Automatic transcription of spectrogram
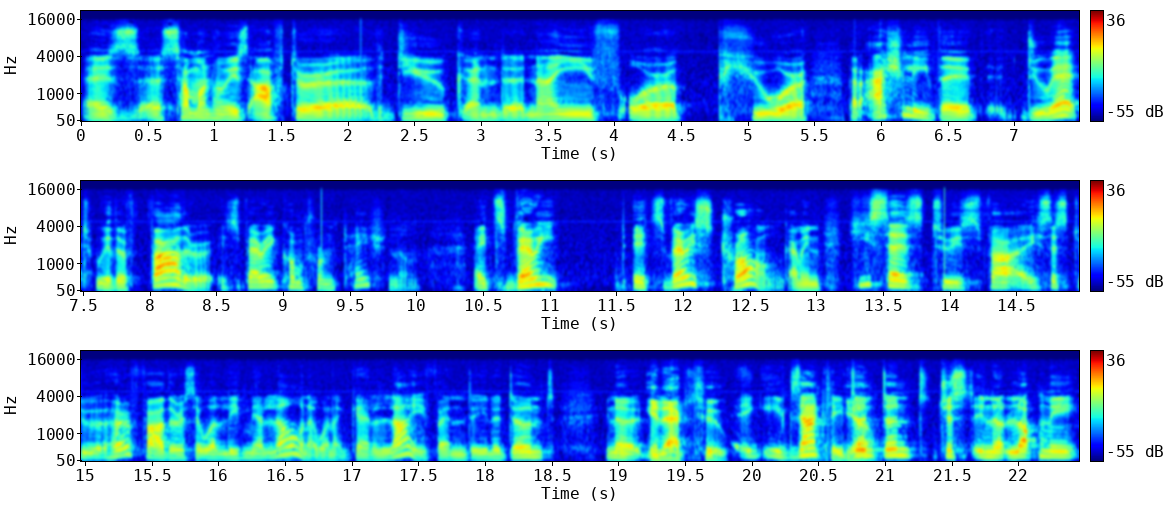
as uh, someone who is after uh, the Duke and uh, naive or pure. But actually, the duet with her father is very confrontational. It's very it's very strong. I mean, he says to his fa- he says to her father, he "Say, well, leave me alone. I want to get a life, and you know, don't, you know, In Act Two. E- Exactly. Yeah. Don't don't just you know lock me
